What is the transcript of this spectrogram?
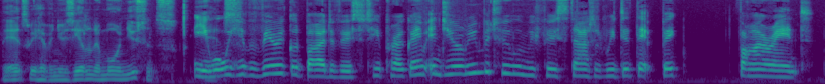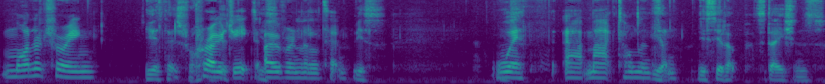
The ants we have in New Zealand are more nuisance. Yeah, well, we have a very good biodiversity program. And do you remember too when we first started, we did that big fire ant monitoring Yes, that's right. project yes. over in Lyttelton Yes. With uh, Mark Yeah. Tomlinson. You set up stations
